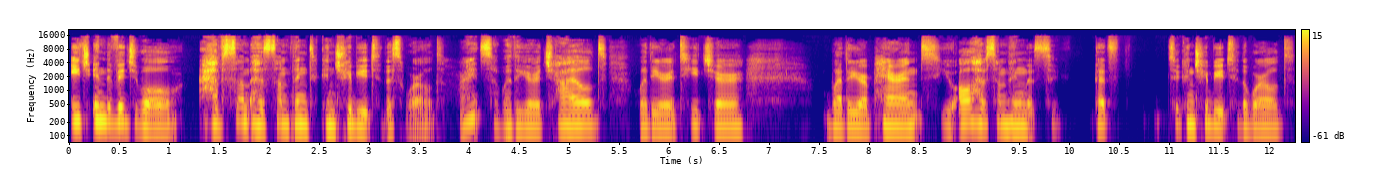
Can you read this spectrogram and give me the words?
each individual have some has something to contribute to this world, right? So whether you're a child, whether you're a teacher, whether you're a parent, you all have something that's that's to contribute to the world.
